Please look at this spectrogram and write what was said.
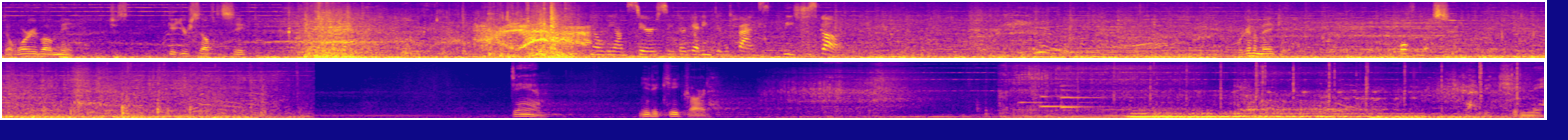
Don't worry about me. Just get yourself to safety. No, Leon, seriously, they're getting through the fence. Please, just go. We're gonna make it. Both of us. Damn. Need a key card. You gotta be kidding me.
